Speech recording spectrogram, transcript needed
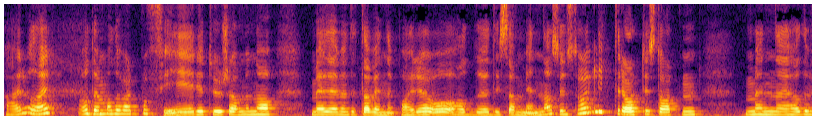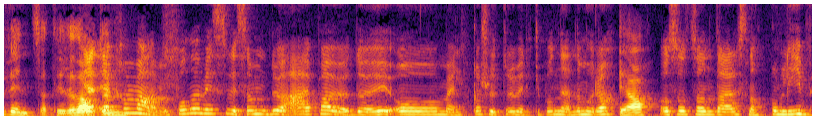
Her og der. Og dem hadde vært på ferietur sammen og med, med dette venneparet og hadde disse mennene. Syntes det var litt rart i starten, men jeg hadde vent seg til det, da. Jeg, jeg kan være med på det hvis liksom du er på ei øde øy og melka slutter å virke på den ene mora. Ja, Og så sånn, det er snakk om liv.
